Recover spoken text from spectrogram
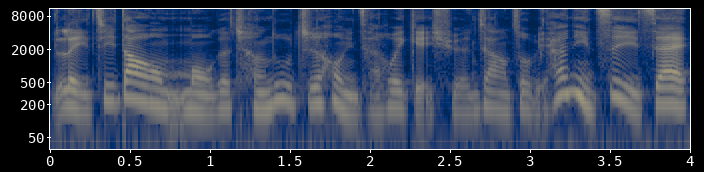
累积到某个程度之后，你才会给学员这样的作品？还有你自己在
